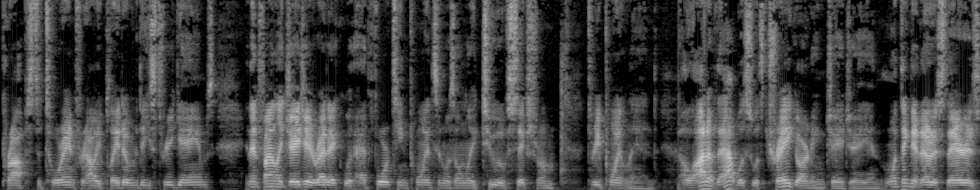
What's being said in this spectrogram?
props to Taurean for how he played over these three games. And then finally, JJ Redick had 14 points and was only two of six from three point land. A lot of that was with Trae guarding JJ. And one thing to notice there is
